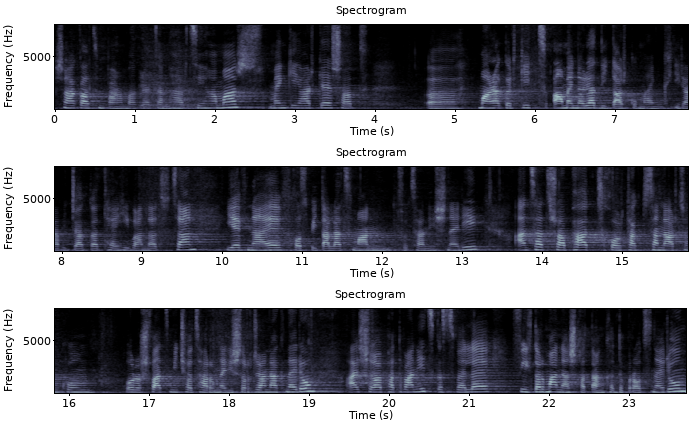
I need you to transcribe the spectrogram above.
Շնորհակալություն պարոն Բագրատյան հարցի համար։ Մենք իհարկե շատ մանրակրկիտ ամենօրյա դիտարկում ենք իրավիճակը թե հիվանդացության եւ նաեւ հոսպիտալացման ցուցանիշների։ Անցած շաբաթ խորհրդակցության արդյունքում որոշված միջոցառումների շրջանակներում այս շաբաթվանից սկսվել է ֆիլտրման աշխատանքը դպրոցներում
